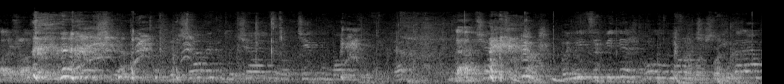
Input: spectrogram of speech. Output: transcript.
Пожалуйста. Держави включаються в аптеку молоді, так? Да. В больницю підеш, голову морочиш лікарям,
